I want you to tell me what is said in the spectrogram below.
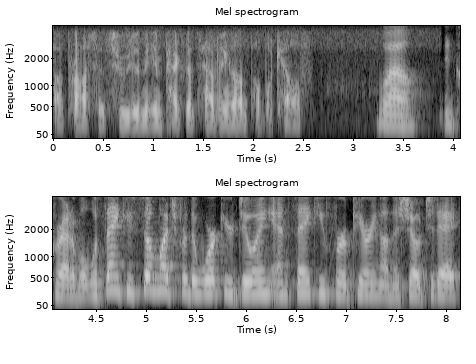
uh, processed food and the impact that's having on public health. Wow. Incredible. Well, thank you so much for the work you're doing, and thank you for appearing on the show today.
